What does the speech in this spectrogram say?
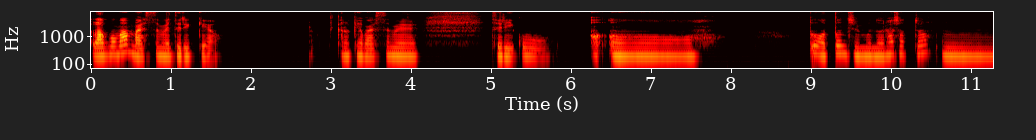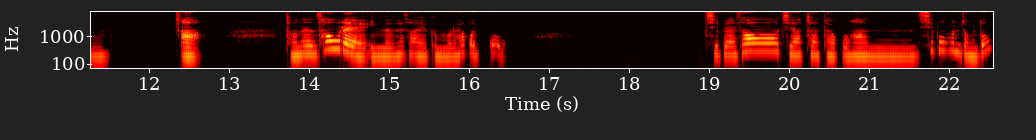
라고만 말씀을 드릴게요. 그렇게 말씀을 드리고 어 어 또 어떤 질문을 하셨죠? 음. 아. 저는 서울에 있는 회사에 근무를 하고 있고 집에서 지하철 타고 한 15분 정도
